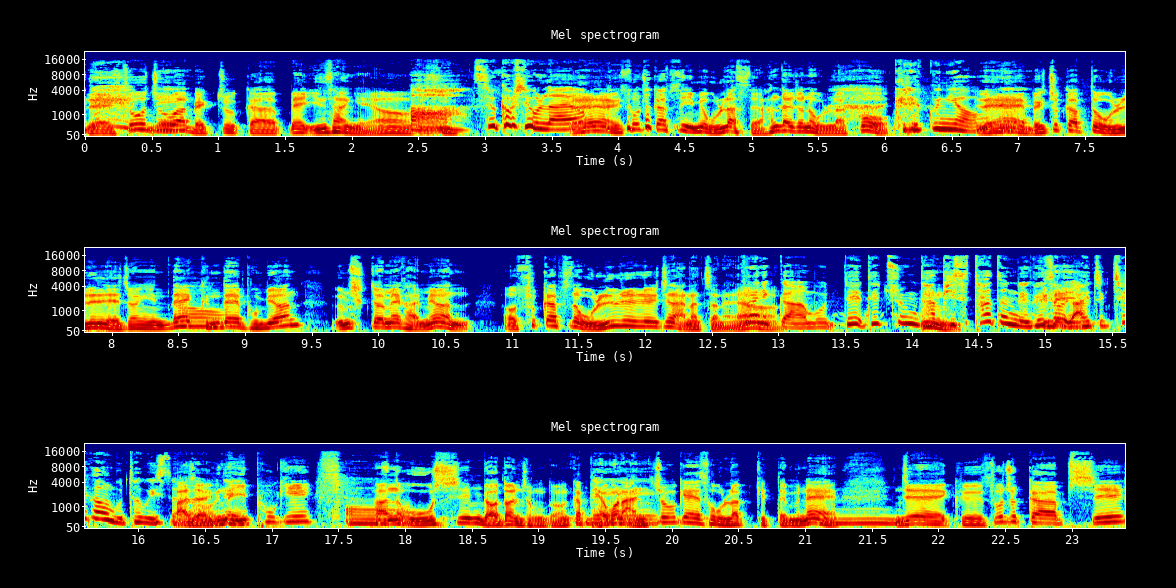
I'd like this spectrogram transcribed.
네, 소주와 맥주값의 인상이에요. 아, 술값이 올라요? 네, 소주값은 이미 올랐어요. 한 달 전에 올랐고 그랬군요. 네, 맥주값도 올릴 예정인데 어. 근데 보면 음식점에 가면 어, 술값은 올리진 않았잖아요. 그러니까 뭐 대, 충다 음. 비슷하던데 그래서 아직 체감을 못 하고 있어요. 맞아요. 근데 네. 이 폭이 어. 한 50 몇 원 정도. 그러니까 100원 네. 음. 안쪽에서 올랐기 때문에 이제 그 소주값이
